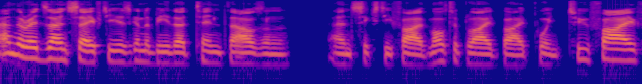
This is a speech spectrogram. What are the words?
And the red zone safety is going to be that 10,065 multiplied by 0.25,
